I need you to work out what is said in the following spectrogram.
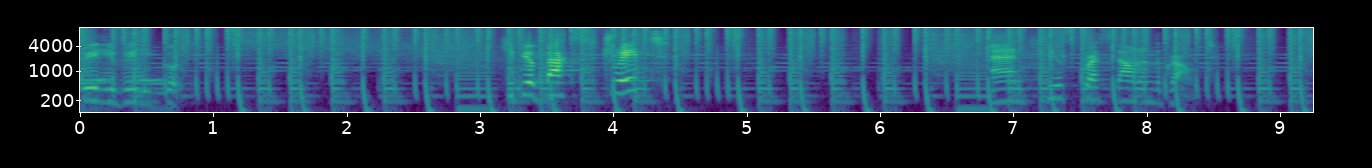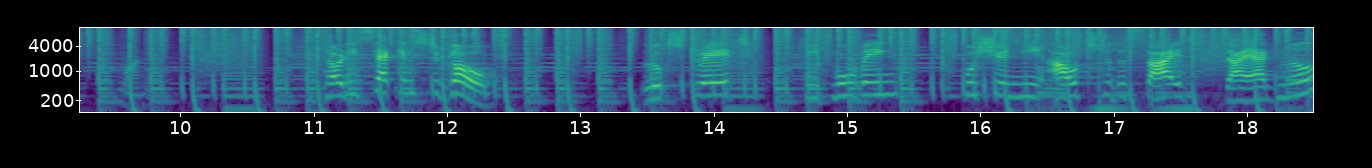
really, really good. Keep your back straight and heels pressed down on the ground. Come on. 30 seconds to go. Look straight, keep moving, push your knee out to the side, diagonal.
